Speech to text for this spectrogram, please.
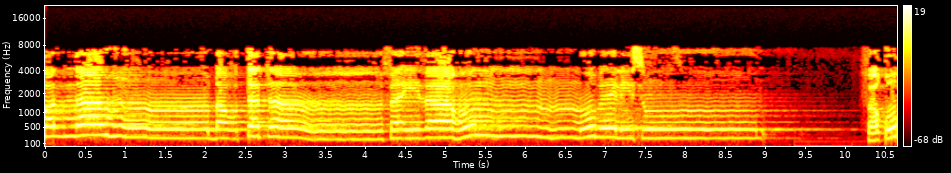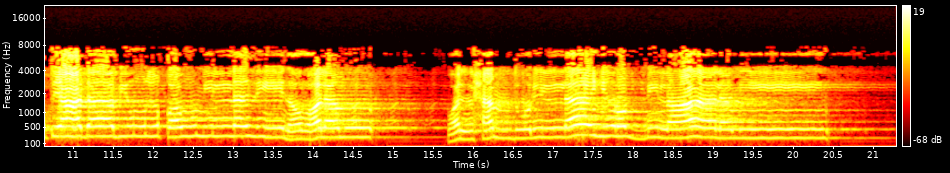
اخذناهم بغتة فإذا هم مبلسون. فقطع دابر القوم الذين ظلموا والحمد لله رب العالمين.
